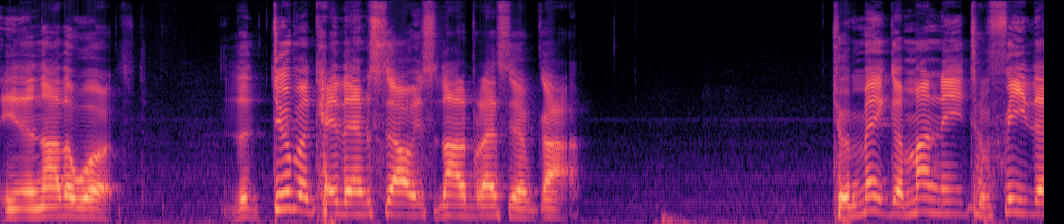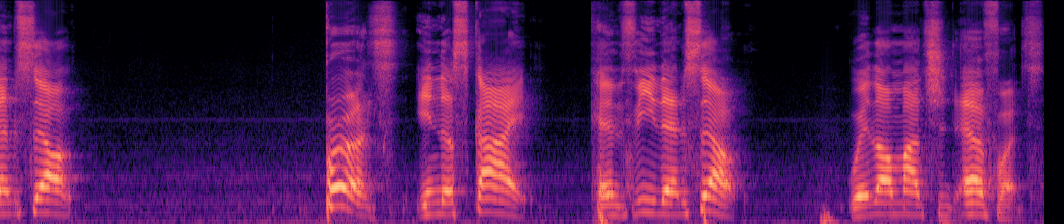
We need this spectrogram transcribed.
In other words, the duplicate themselves is not a blessing of God. To make money to feed themselves, birds in the sky can feed themselves without much effort.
